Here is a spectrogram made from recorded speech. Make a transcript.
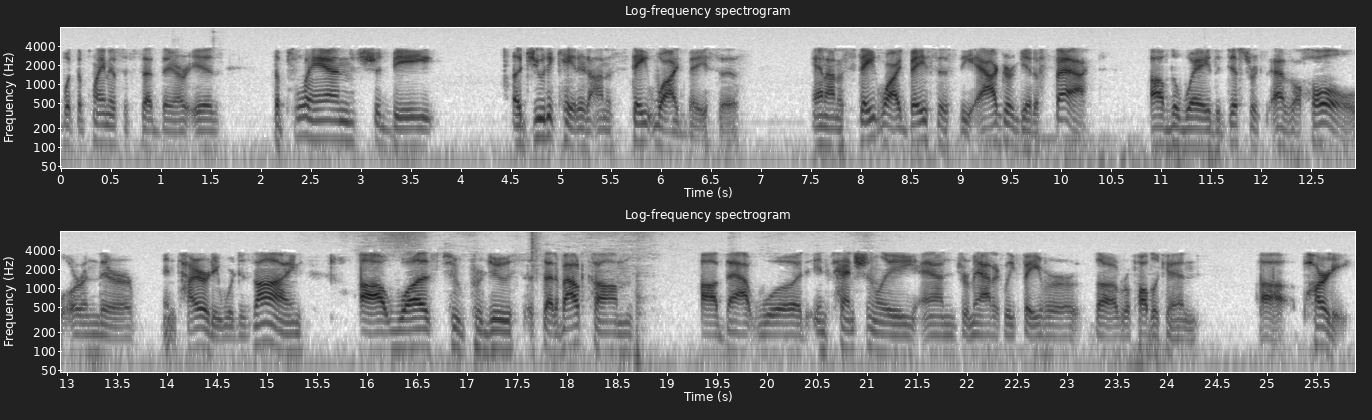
what the plaintiffs have said there is the plan should be adjudicated on a statewide basis. And on a statewide basis, the aggregate effect of the way the districts as a whole or in their entirety were designed uh, was to produce a set of outcomes uh, that would intentionally and dramatically favor the Republican uh, Party.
